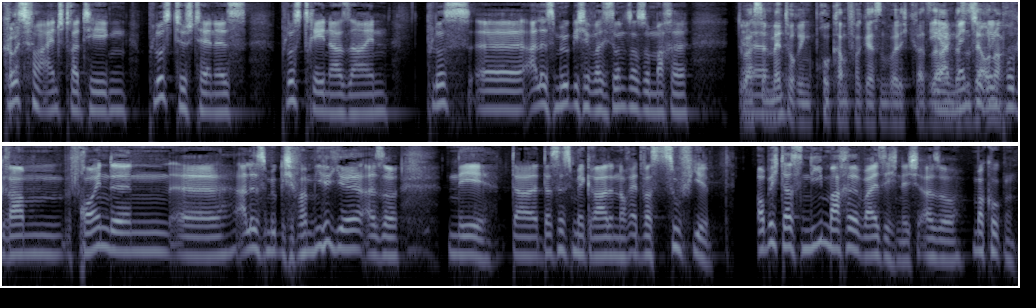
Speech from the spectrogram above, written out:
plus Vereinstrategen, plus Tischtennis, plus Trainer sein, plus äh, alles Mögliche, was ich sonst noch so mache. Du hast ähm, ein Mentoring-Programm vergessen, wollte ich gerade sagen. Ja, Mentoring-Programm, ja Freundin, äh, alles mögliche Familie. Also, nee, da, das ist mir gerade noch etwas zu viel. Ob ich das nie mache, weiß ich nicht. Also, mal gucken.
